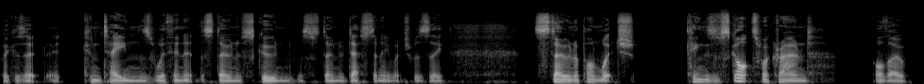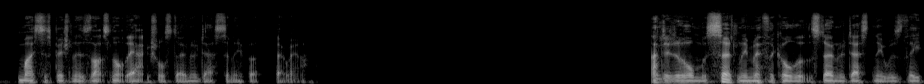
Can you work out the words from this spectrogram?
Because it, it contains within it the Stone of Scone, the Stone of Destiny, which was the stone upon which kings of Scots were crowned. Although my suspicion is that's not the actual Stone of Destiny, but there we are. And it is almost certainly mythical that the Stone of Destiny was the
